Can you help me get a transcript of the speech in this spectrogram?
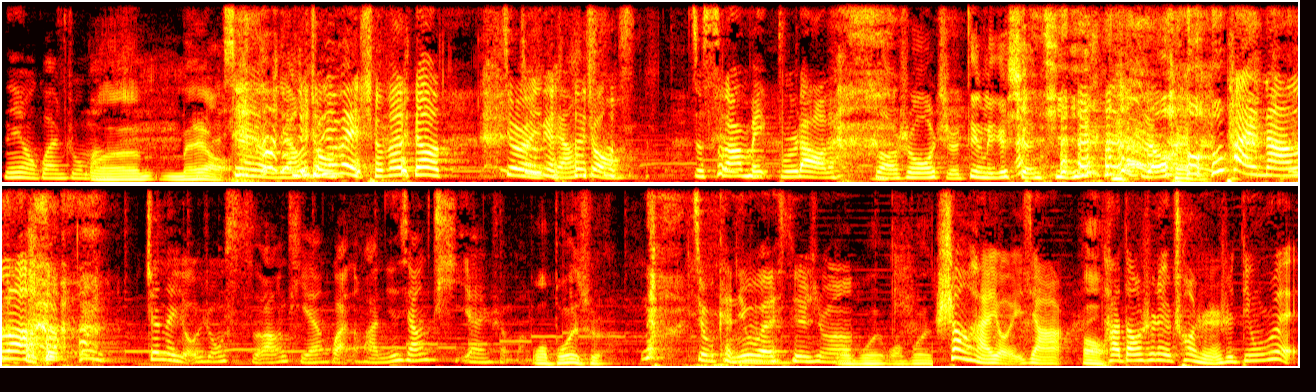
您有关注吗？我没有，现在有两种，为什么要 就是两种？就四老师没不知道的，四老师，我只是定了一个选题，然后太难了。真的有一种死亡体验馆的话，您想体验什么？我不会去，就肯定不会去是吗？我不会，我不会。上海有一家，哦他当时那个创始人是丁瑞，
